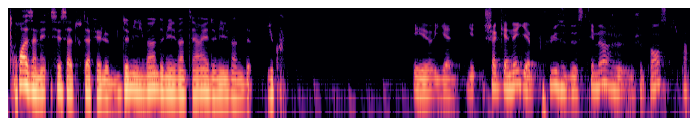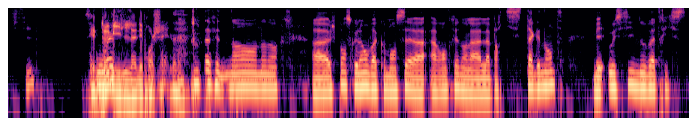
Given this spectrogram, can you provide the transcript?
Trois années, c'est ça, tout à fait. Le 2020, 2021 et 2022, du coup. Et euh, il y a, il y a- chaque année, il y a plus de streamers, je, je pense, qui participent. C'est Ouais. 2000 l'année prochaine. Tout à fait. Non, non, non. Euh, je pense que là, on va commencer à, à rentrer dans la, la partie stagnante, mais aussi innovatrice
